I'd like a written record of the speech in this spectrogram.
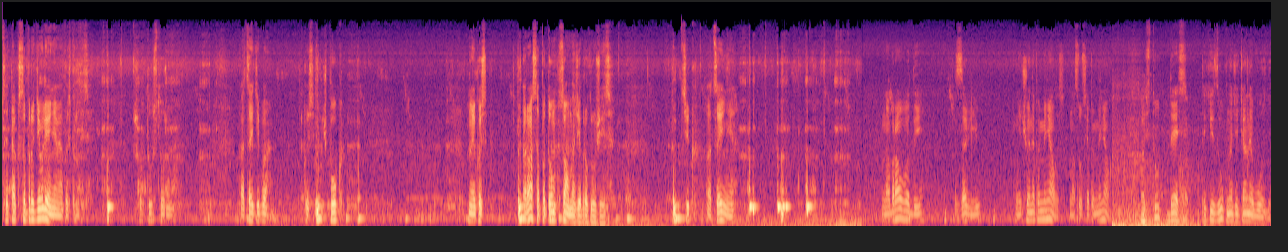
Це так з сопротивленням якось крутиться. Що в ту сторону. А цей типа якось чпок. Ну якось раз, а потім сам наче прокручується. Чик, а цей ні. Набрав води, завів. Нічого не помінялось. Насос я поміняв. Ось тут десь такий звук, наче тяне воздух.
